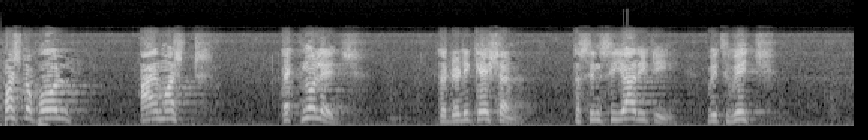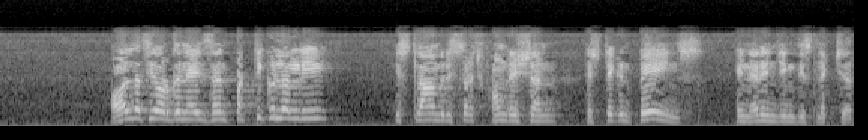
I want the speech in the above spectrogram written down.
First of all, I must acknowledge the dedication, the sincerity with which all the three organizations, particularly Islam Research Foundation, has taken pains in arranging this lecture.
